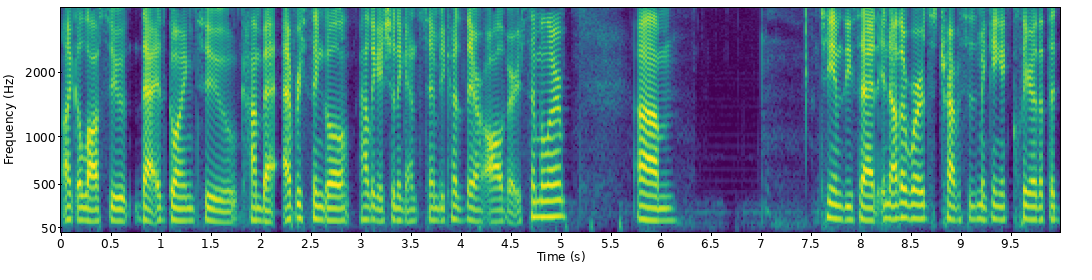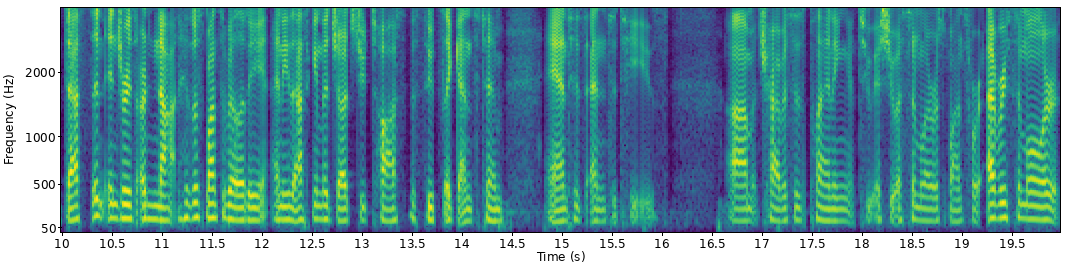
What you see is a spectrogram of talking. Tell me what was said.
like a lawsuit that is going to combat every single allegation against him because they are all very similar. Um, TMZ said, in other words, Travis is making it clear that the deaths and injuries are not his responsibility, and he's asking the judge to toss the suits against him and his entities. Um, Travis is planning to issue a similar response for every similar,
